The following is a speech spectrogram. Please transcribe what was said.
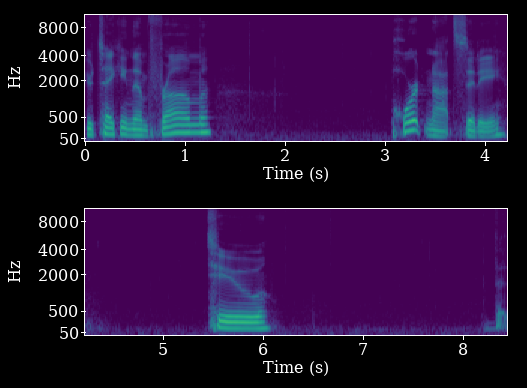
you're taking them from Port Knot City to th-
